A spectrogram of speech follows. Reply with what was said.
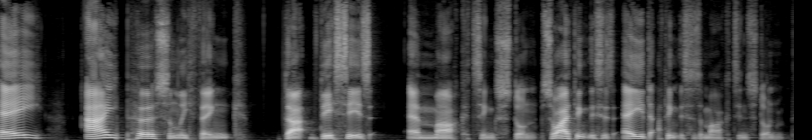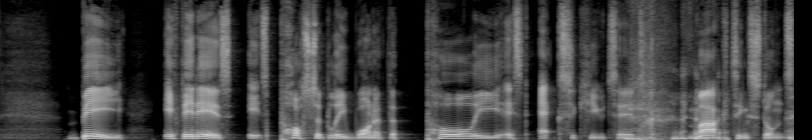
A, I personally think that this is a marketing stunt. So I think this is A, I think this is a marketing stunt. B, if it is, it's possibly one of the poorlyest executed marketing stunts.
